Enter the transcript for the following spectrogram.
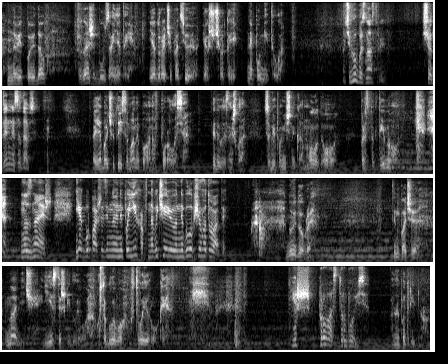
Не відповідав, значить, був зайнятий. Я, до речі, працюю, якщо ти не помітила. А чого без настрою? Щодень не задався. А я бачу, ти й сама непогано впоралася. Ти диви знайшла собі помічника молодого, перспективного. Ну, знаєш, якби Паша зі мною не поїхав, на вечерю не було б що готувати. Ну і добре. Тим паче на ніч їсти шкідливо, особливо в твої роки. Я ж про вас турбуюся. А не потрібно.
